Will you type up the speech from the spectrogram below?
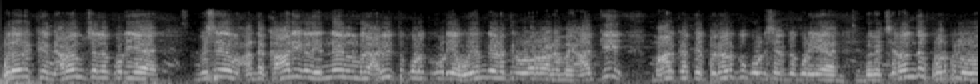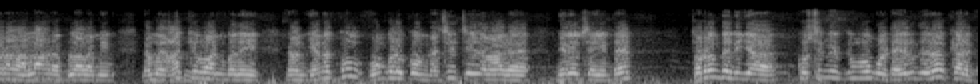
பிறருக்கு நரம் செல்லக்கூடிய விஷயம் அந்த காரியங்கள் என்ன என்பதை அறிவித்துக் கொடுக்கக்கூடிய உயர்ந்த இடத்தில் உள்ளவராக நம்மை ஆக்கி மார்க்கத்தை பிறருக்கு கொண்டு சேர்க்கக்கூடிய மிக சிறந்த பொறுப்பில் உள்ளவராக அல்லாஹ் அபுல்லாலமீன் நம்மை ஆக்கிடுவான் என்பதை நான் எனக்கும் உங்களுக்கும் நச்சு செய்தனாக நிறைவு செய்கின்றேன். தொடர்ந்து நீங்க கொஸ்டின் இருக்கும் உங்கள்கிட்ட இருந்ததுன்னா கேளுங்க.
